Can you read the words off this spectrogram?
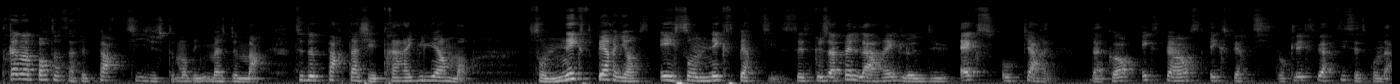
très important, ça fait partie justement de l'image de marque, c'est de partager très régulièrement son expérience et son expertise. C'est ce que j'appelle la règle du X au carré. D'accord? Expérience, expertise. Donc l'expertise, c'est ce qu'on a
